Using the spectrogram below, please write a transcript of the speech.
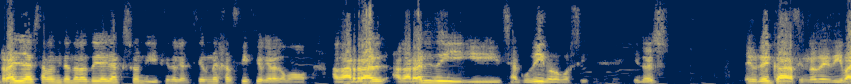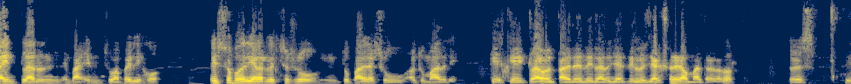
Raya estaba imitando a la Toya Jackson y diciendo que hacía un ejercicio que era como agarrar, agarrar y, y sacudir o algo así. Y entonces, Eureka, haciendo de Divine, claro, en, en su papel, dijo: Eso podría haberle hecho su, tu padre a, su, a tu madre. Que es que, claro, el padre de, la- de los Jackson era un maltratador. Entonces, Sí.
